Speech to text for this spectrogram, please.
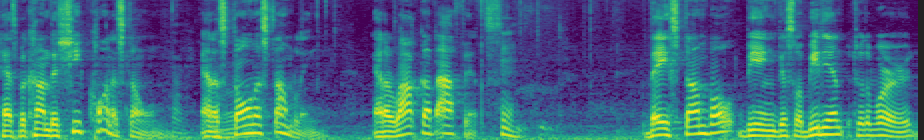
has become the chief cornerstone and a stone of stumbling and a rock of offense. They stumble, being disobedient to the word,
